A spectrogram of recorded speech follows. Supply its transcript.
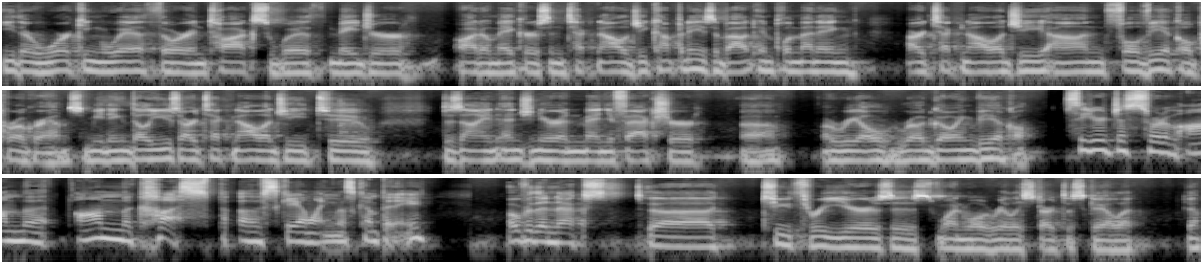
either working with or in talks with major automakers and technology companies about implementing our technology on full vehicle programs, meaning they'll use our technology to design, engineer, and manufacture uh, a real road going vehicle. So you're just sort of on the on the cusp of scaling this company. Over the next uh, two three years is when we'll really start to scale it. Yeah.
